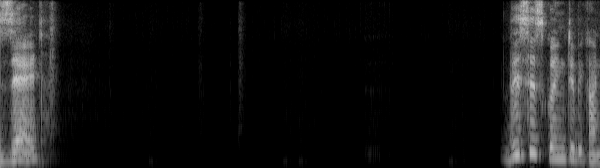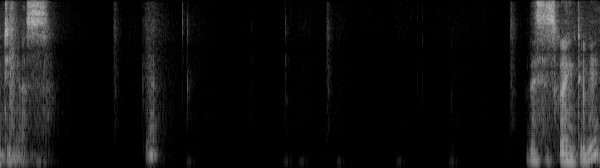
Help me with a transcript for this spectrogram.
z. This is going to be continuous. This is going to be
